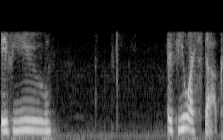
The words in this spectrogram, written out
if you if you are stuck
